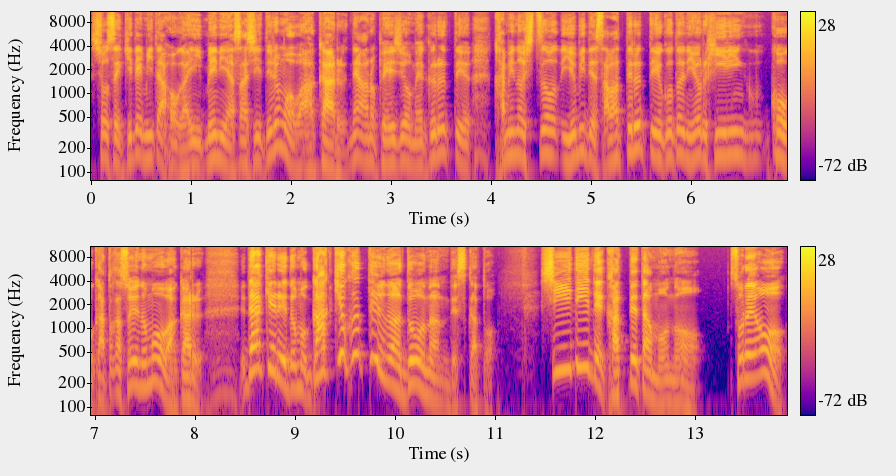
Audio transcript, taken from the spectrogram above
書籍で見た方がいい目に優しいっていうのも分かる。ねあのページをめくるっていう紙の質を指で触ってるっていうことによるヒーリング効果とかそういうのも分かる。だけれども楽曲っていうのはどうなんですかと。CD で買ってたものそれを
